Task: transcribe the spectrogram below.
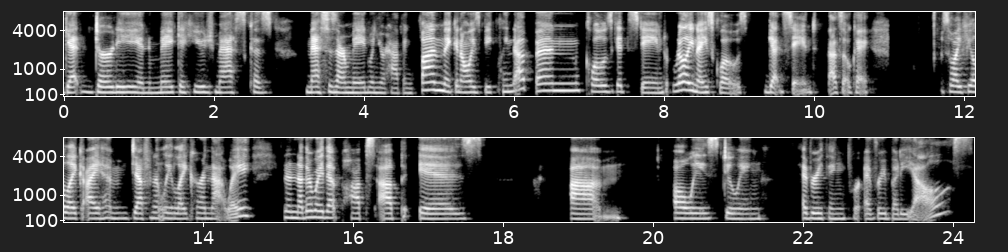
get dirty and make a huge mess because messes are made when you're having fun. They can always be cleaned up and clothes get stained. Really nice clothes get stained. That's okay. So I feel like I am definitely like her in that way. And another way that pops up is um always doing everything for everybody else.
